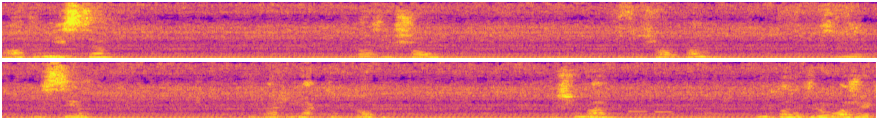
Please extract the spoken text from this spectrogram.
багато місця. Туди зайшов, почав там собі місців і каже, як тут добре. Тишина, ніхто не тривожить.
